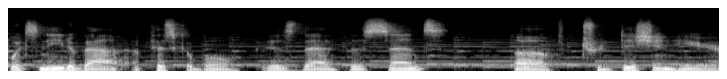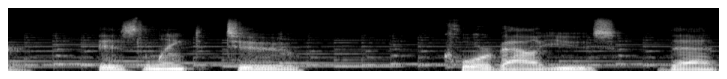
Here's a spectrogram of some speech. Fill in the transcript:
What's neat about Episcopal is that the sense of tradition here is linked to core values that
